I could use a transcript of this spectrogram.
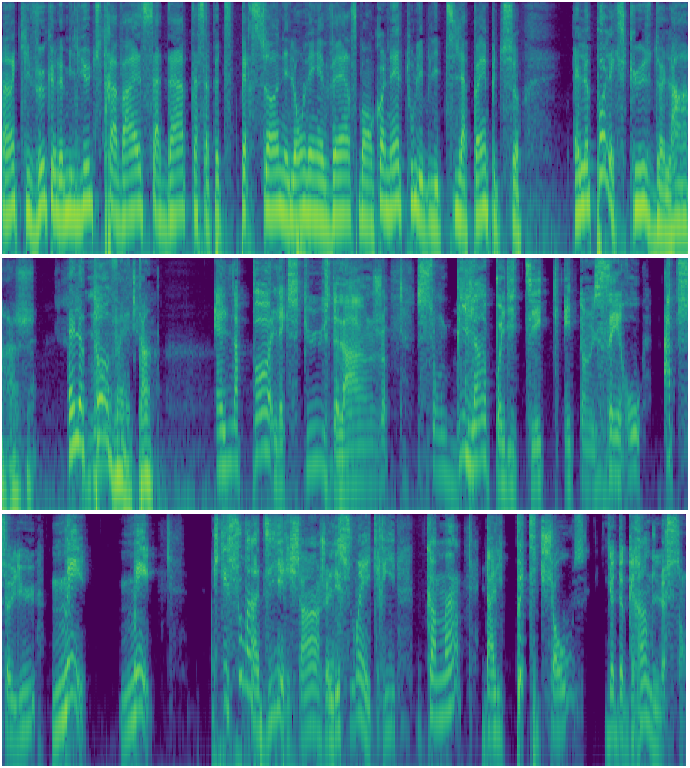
hein, qui veut que le milieu du travail s'adapte à sa petite personne et l'on l'inverse. Bon, on connaît tous les, petits lapins puis tout ça. elle n'a pas l'excuse de l'âge. Elle n'a pas 20 ans. Elle n'a pas l'excuse de l'âge. Son bilan politique est un zéro absolu, mais, mais, je t'ai souvent dit, Richard, je l'ai souvent écrit, comment dans les petites choses, il y a de grandes leçons.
